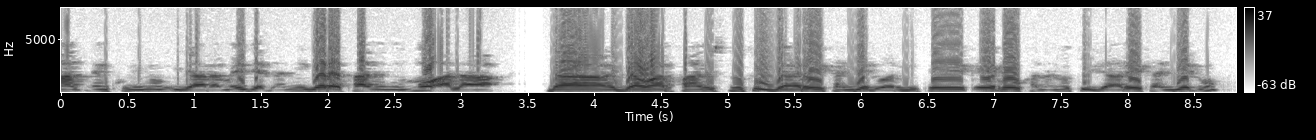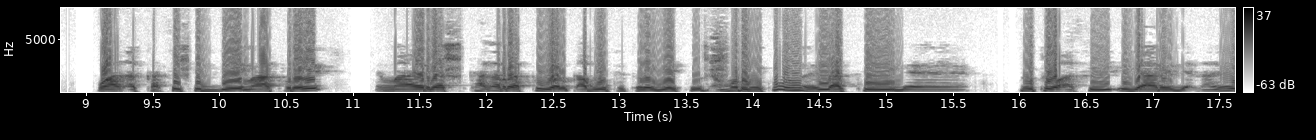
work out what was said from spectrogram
maadheen kuninuu ijaaramee jedhanii gara kaaniin immoo alaa jawaar faanis nutu ijaaree kan jedhu argitee qeerroo kana nutu ijaaree kan jedhu waan akkasitti deemaa ture. Kanarratti wal qabuuti ture jechuudha. Murni kun lakki nutu asii ijaare jedhanii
